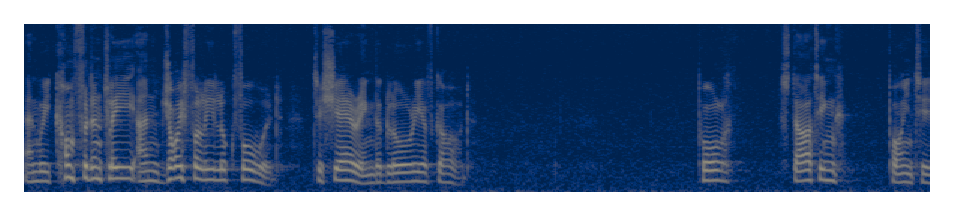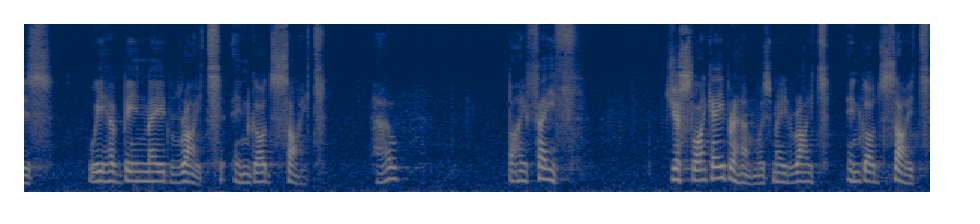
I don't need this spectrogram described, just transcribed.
and we confidently and joyfully look forward to sharing the glory of God. Paul's starting point is we have been made right in God's sight. How? By faith just like Abraham was made right in God's sight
